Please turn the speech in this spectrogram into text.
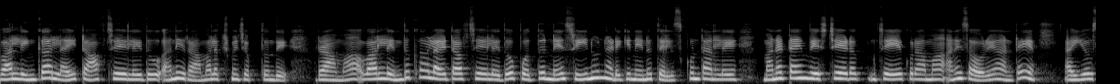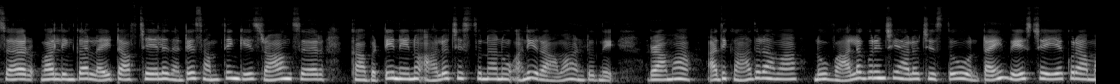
వాళ్ళు ఇంకా లైట్ ఆఫ్ చేయలేదు అని రామలక్ష్మి చెప్తుంది. రామ వాళ్ళు ఎందుకు లైట్ ఆఫ్ చేయలేదో పొద్దున్నే శ్రీనుని అడిగి నేను తెలుసుకుంటానులే. మన టైం వేస్ట్ చేయడం చేయకురామా అని శౌర్య అంటే అయ్యో సార్ వాళ్ళు ఇంకా లైట్ ఆఫ్ చేయలేదు. చేయలేదంటే సంథింగ్ ఈజ్ రాంగ్ సార్ కాబట్టి నేను ఆలోచిస్తున్నాను అని రామ అంటుంది. రామ అది కాదు రామ. నువ్వు వాళ్ళ గురించి ఆలోచిస్తూ టైం వేస్ట్ చేయకు రామ.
